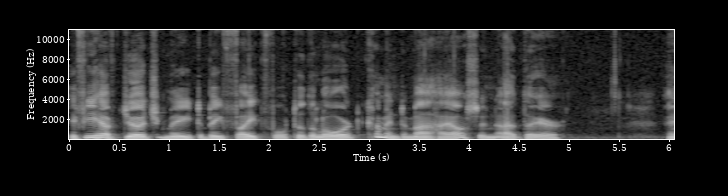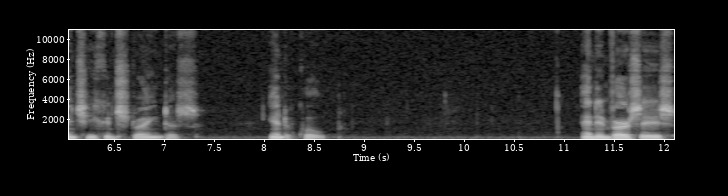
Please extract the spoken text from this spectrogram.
if ye have judged me to be faithful to the Lord, come into my house, and I there. And she constrained us. End of quote. And in verses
